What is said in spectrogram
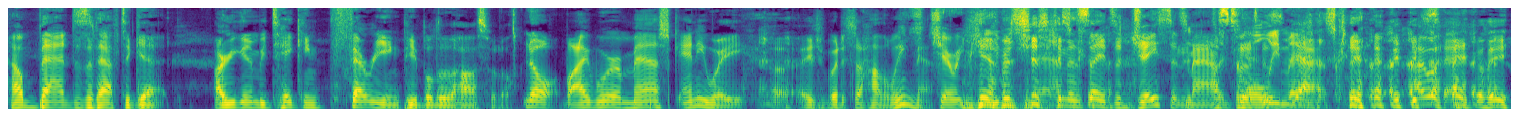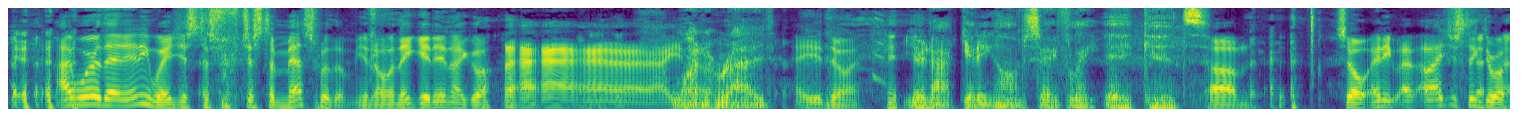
How bad does it have to get? Are you going to be taking ferrying people to the hospital? No, I wear a mask anyway, uh, it's, but it's a Halloween mask. Jerry Yeah, I was just going to say it's a Jason It's mask. a goalie mask. exactly. I wear that anyway, just to just to mess with them. You know, when they get in, I go, "Want to ride? How you doing? You're not getting home safely." hey kids. Um, so anyway, I I just think they're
